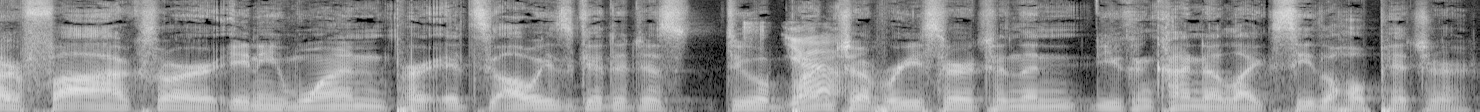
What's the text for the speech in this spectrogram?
or. Fox or any one per it's always good to just do a Yeah. bunch of research and then you can kind of like see the whole picture.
